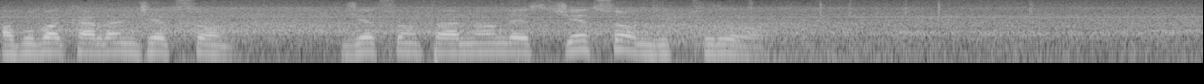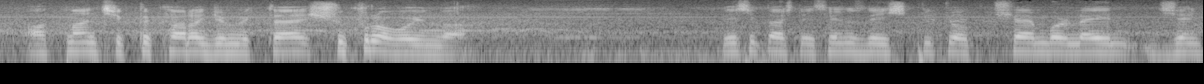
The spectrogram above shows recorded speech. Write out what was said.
Abubakar'dan Jetson. Jetson Fernandez. Jetson Vitturo. Atlan çıktı kara gümrükte. Şukurov oyunda. Beşiktaş'ta ise henüz değişiklik yok. Chamberlain, Cenk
